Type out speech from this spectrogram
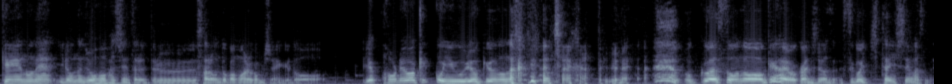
系のねいろんな情報発信されてるサロンとかもあるかもしれないけどいやこれは結構有料級の中身なんじゃないかなというね 僕はその気配を感じてますね。すごい期待してますね。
